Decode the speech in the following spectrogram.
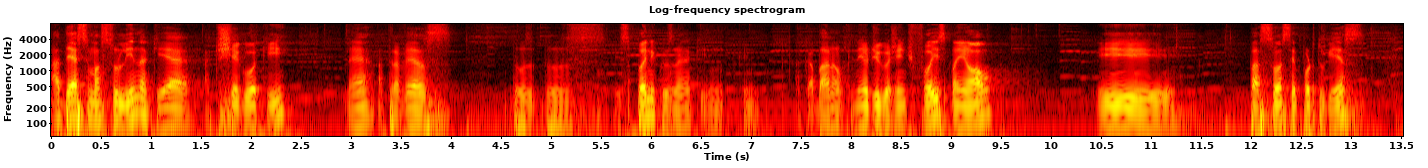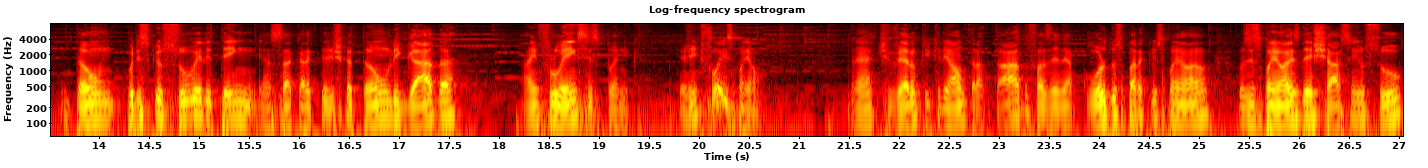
a décima sulina, que é a que chegou aqui, né, através do- dos hispânicos, né, que, que acabaram, que nem eu digo, a gente foi espanhol e passou a ser português. Então, por isso que o Sul ele tem essa característica tão ligada à influência hispânica. A gente foi espanhol. Né? Tiveram que criar um tratado, fazerem acordos para que o espanhol, os espanhóis deixassem o Sul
